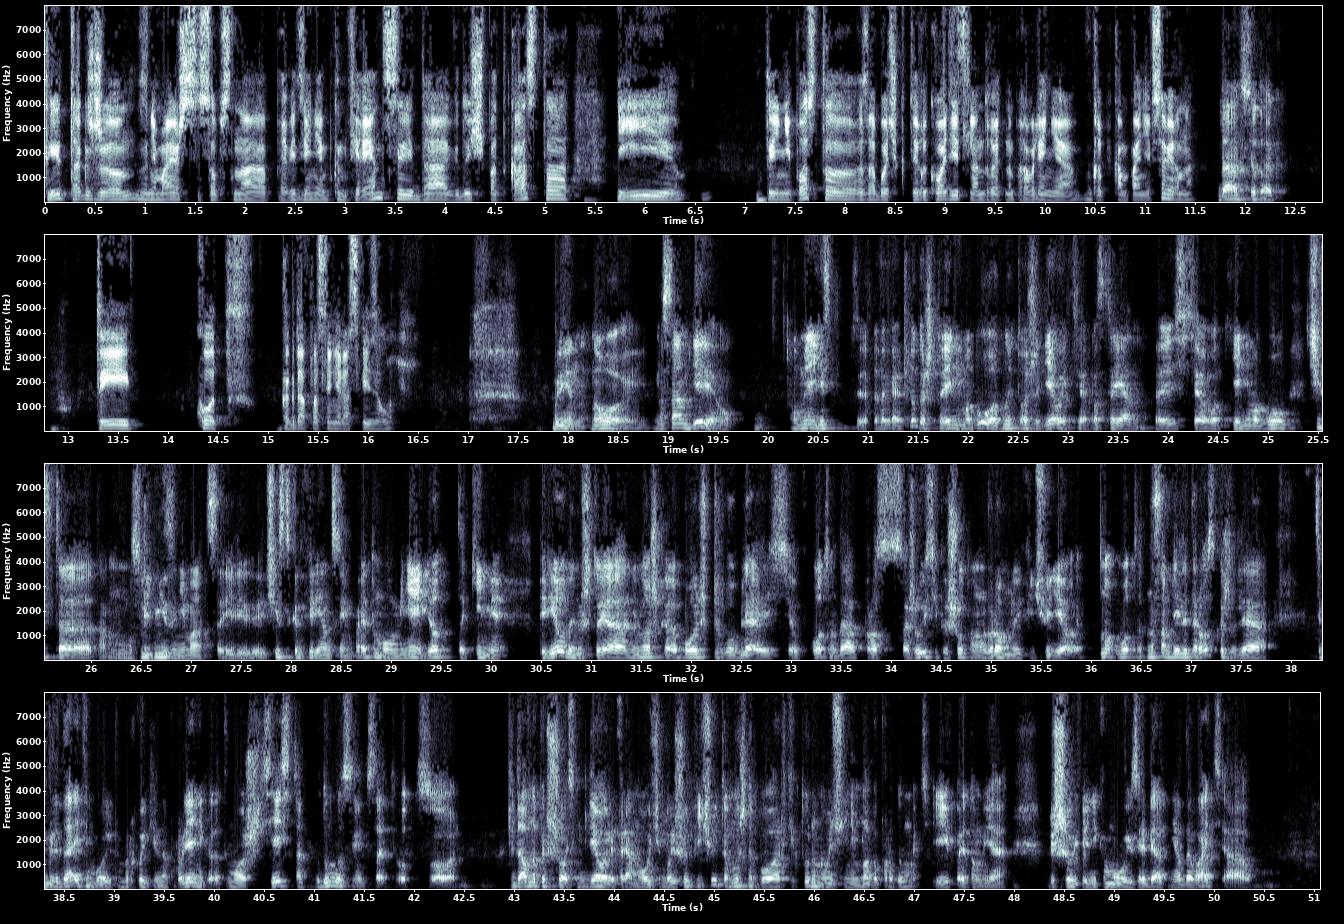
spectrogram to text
Ты также занимаешься, собственно, проведением конференций, да, ведущий подкаста, и ты не просто разработчик, ты руководитель Android-направления в группе компании, все верно? Да, все так. Ты код когда в последний раз видел? Блин, ну, на самом деле у меня есть такая штука, что я не могу одно и то же делать постоянно. То есть вот я не могу чисто там с людьми заниматься или чисто конференциями, поэтому у меня идет такими периодами, что я немножко больше углубляюсь в код, иногда просто сажусь и пишу там огромную фичу делаю. Ну, вот на самом деле это роскошь для тем более, и тем более там руководитель направления, когда ты можешь сесть, так вдуматься и написать. Вот недавно пришлось, мы делали прямо очень большую фичу, и там нужно было архитектурно очень немного продумать, и поэтому я решил ее никому из ребят не отдавать, а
